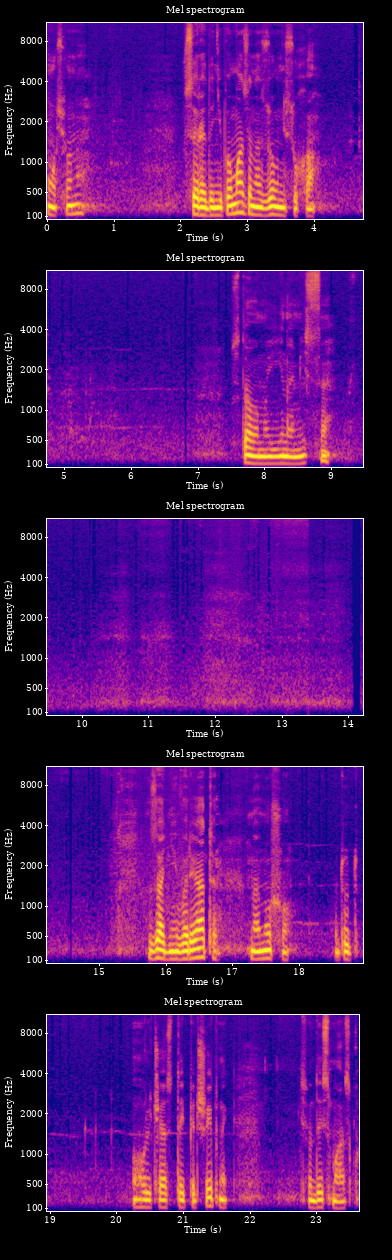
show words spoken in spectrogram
Ось вона. Всередині помазана, ззовні суха. Ставимо її на місце. Задній варіатор наношу тут гольчастий підшипник, сюди смазку.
